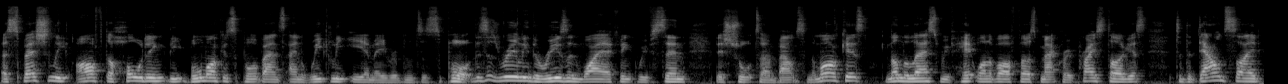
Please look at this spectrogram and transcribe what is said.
especially after holding the bull market support bands and weekly EMA ribbons to support. This is really the reason why I think we've seen this short-term bounce in the markets. Nonetheless, we've hit one of our first macro price targets. To the downside,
